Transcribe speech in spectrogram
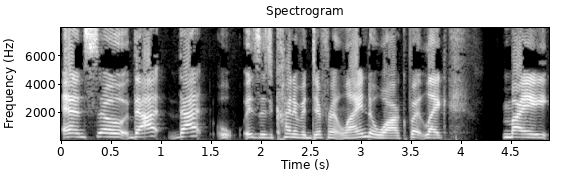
And so that that is a kind of a different line to walk. But like my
